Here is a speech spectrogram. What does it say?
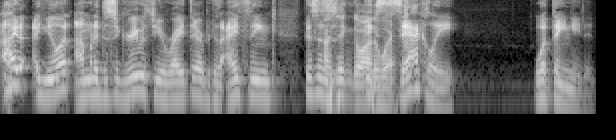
I, you know what? I'm going to disagree with you right there because I think this is think go either way. exactly what they needed.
